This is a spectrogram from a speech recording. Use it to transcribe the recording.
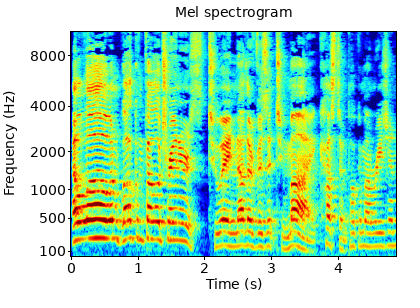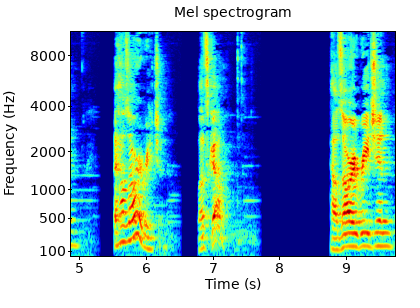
Hello and welcome, fellow trainers, to another visit to my custom Pokemon region, the Halzari region. Let's go. Halzari region,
